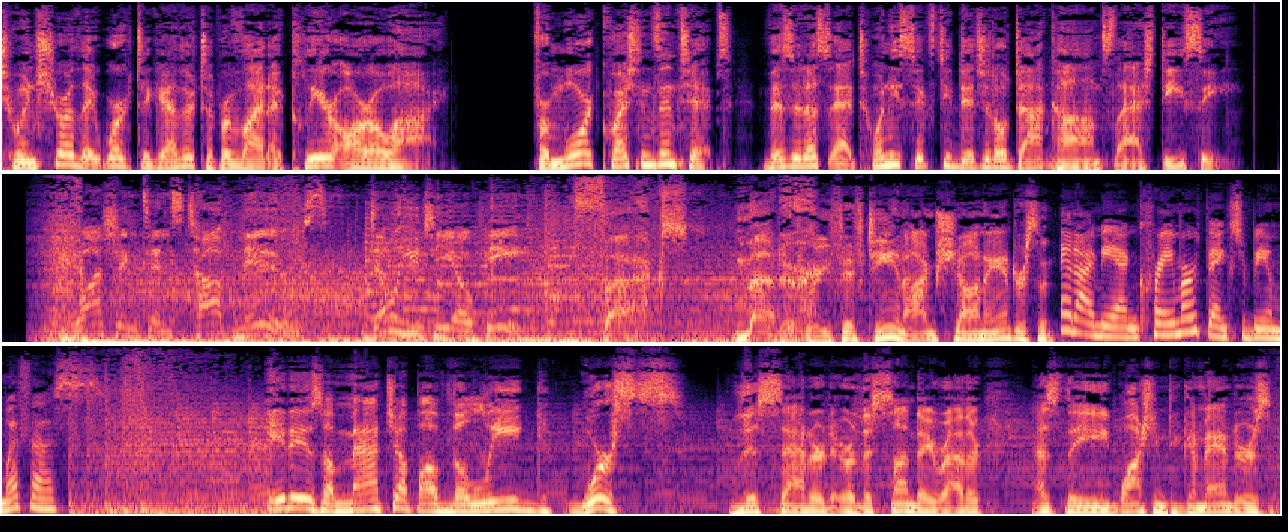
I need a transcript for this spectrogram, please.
to ensure they work together to provide a clear ROI. For more questions and tips, visit us at 2060digital.com slash DC. Washington's top news, WTOP. Facts matter. 315, I'm Sean Anderson. And I'm Ann Kramer. Thanks for being with us. It is a matchup of the league worsts this Saturday, or this Sunday rather, as the Washington Commanders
